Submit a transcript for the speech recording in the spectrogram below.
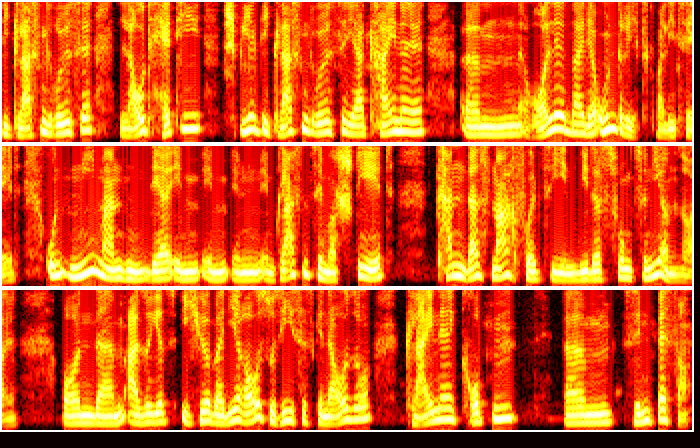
Die Klassengröße, laut Hetty spielt die Klassengröße ja keine ähm, Rolle bei der Unterrichtsqualität. Und niemanden, der im, im, im, im Klassenzimmer steht, kann das nachvollziehen, wie das funktionieren soll. Und ähm, also jetzt, ich höre bei dir raus, du siehst es genauso, kleine Gruppen ähm, sind besser.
